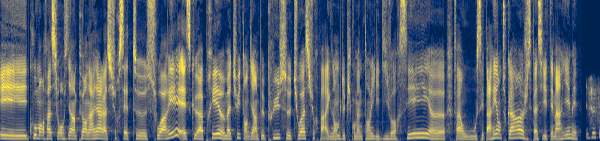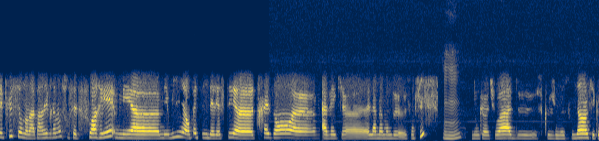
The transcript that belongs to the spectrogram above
Et comment, enfin, si on revient un peu en arrière là sur cette euh, soirée, est-ce que après euh, Mathieu il t'en dit un peu plus, euh, tu vois, sur par exemple depuis combien de temps il est divorcé, enfin ou séparé en tout cas, je sais pas s'il était marié, mais. Je sais plus si on en a parlé vraiment sur cette soirée, mais mais oui, en fait il est resté 13 ans avec la maman de son fils. Mmh. Donc, tu vois, de ce que je me souviens, c'est que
